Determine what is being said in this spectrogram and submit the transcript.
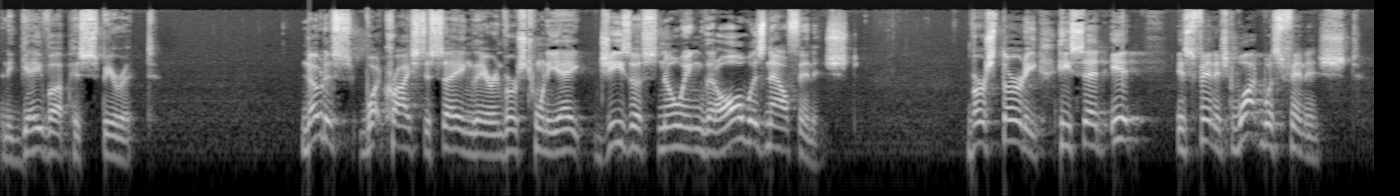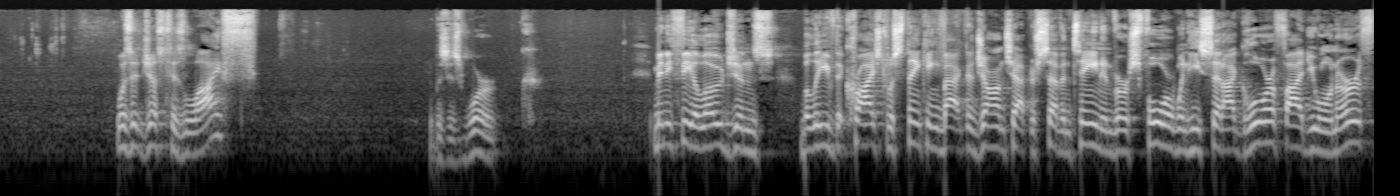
and he gave up his spirit. Notice what Christ is saying there in verse 28 Jesus, knowing that all was now finished. Verse 30, he said, It is finished. What was finished? Was it just his life? It was his work. Many theologians believe that Christ was thinking back to John chapter 17 and verse 4 when he said, I glorified you on earth,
